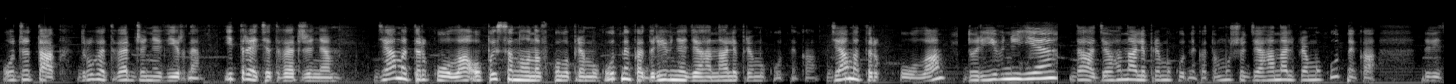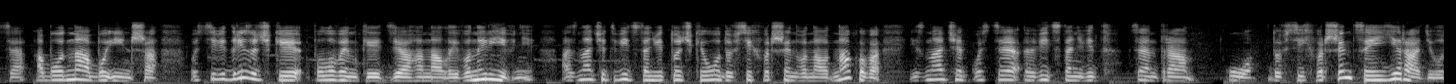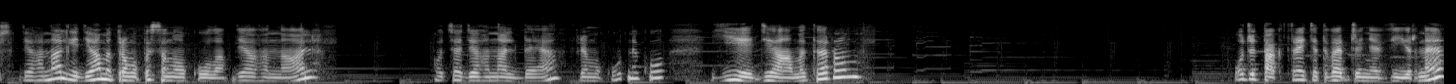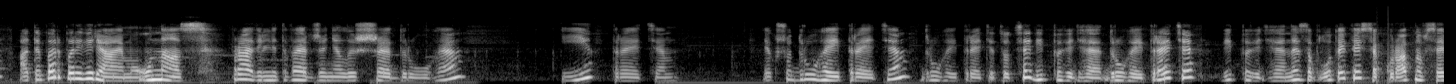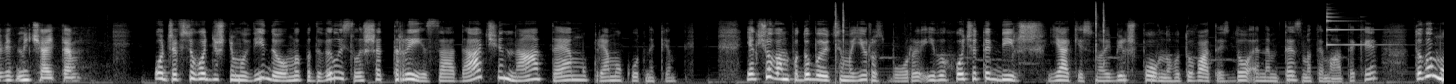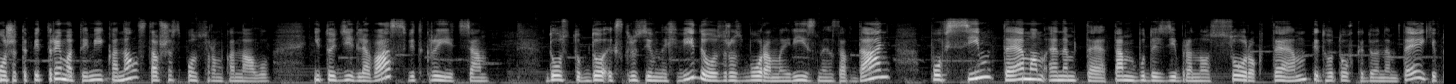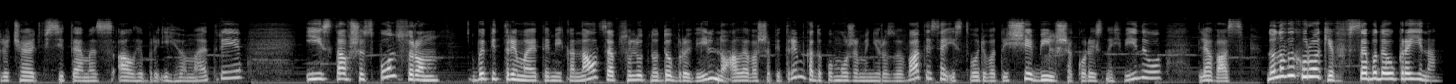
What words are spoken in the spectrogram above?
Отже, так, друге твердження вірне. І третє твердження. Діаметр кола, описаного навколо прямокутника, дорівнює діагоналі прямокутника. Діаметр кола дорівнює да, діагоналі прямокутника, тому що діагональ прямокутника, дивіться, або одна, або інша. Ось ці відрізочки, половинки діагоналей, вони рівні. А значить, відстань від точки О до всіх вершин вона однакова. І значить, ось ця відстань від центра О до всіх вершин це є радіус. Діагональ є діаметром описаного кола. Діагональ. Оця діагональ в прямокутнику є діаметром. Отже, так, третє твердження вірне. А тепер перевіряємо. У нас правильні твердження лише друге і третє. Якщо друге і третє, друге і третє, то це відповідь Г. Друге і третє, відповідь Г. Не заплутайтесь, акуратно все відмічайте. Отже, в сьогоднішньому відео ми подивились лише три задачі на тему прямокутники. Якщо вам подобаються мої розбори і ви хочете більш якісно і більш повно готуватись до НМТ з математики, то ви можете підтримати мій канал, ставши спонсором каналу. І тоді для вас відкриється доступ до ексклюзивних відео з розборами різних завдань по всім темам НМТ. Там буде зібрано 40 тем підготовки до НМТ, які включають всі теми з алгебри і геометрії. І ставши спонсором, ви підтримаєте мій канал, це абсолютно добровільно, але ваша підтримка допоможе мені розвиватися і створювати ще більше корисних відео для вас. До нових уроків! Все буде Україна!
